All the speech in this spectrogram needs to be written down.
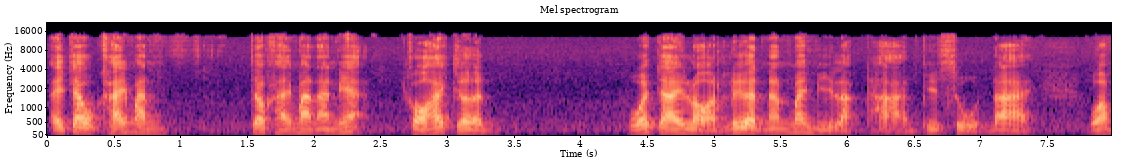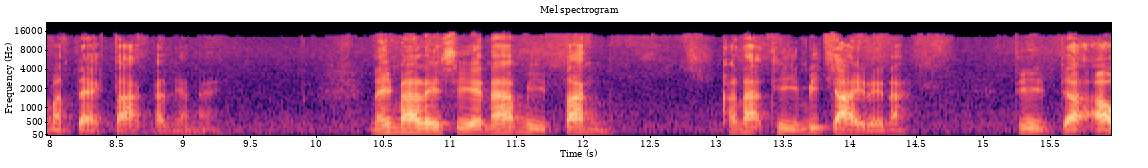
ไอ้เจ้าไขมัน เจ้าไขมันอันเนี้ยก่อให้เกิด หัวใจหลอดเลือดนั้นไม่มีหลักฐานพิสูจน์ได้ ว่ามันแตกต่างกันยังไง ในมาเลเซียนะมีตั้งคณะทีมวิจัยเลยนะ ที่จะเอา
